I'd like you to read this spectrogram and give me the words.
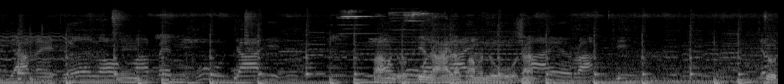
นี่ามาดูที่ร้านแล้วพามาดูนะจุด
